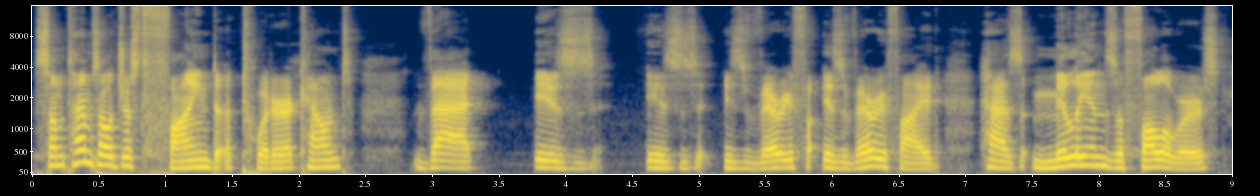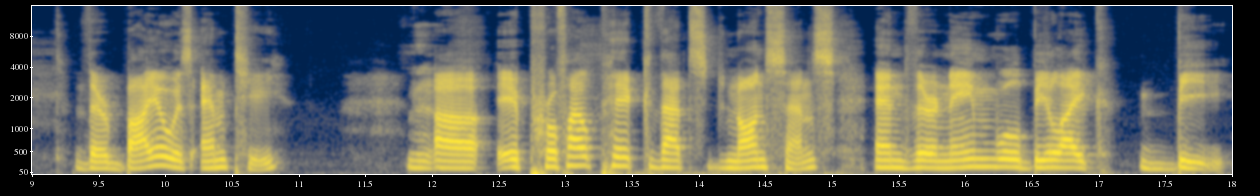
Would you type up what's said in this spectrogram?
sometimes I'll just find a Twitter account that is is is verifi- is verified has millions of followers their bio is empty uh, a profile pic that's nonsense and their name will be like b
